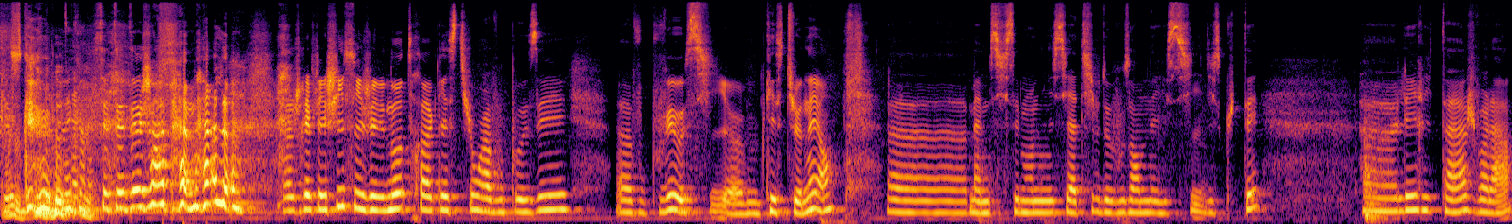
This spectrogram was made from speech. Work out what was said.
Qu'est-ce que- C'était déjà pas mal. Euh, je réfléchis si j'ai une autre question à vous poser. Euh, vous pouvez aussi me questionner, hein. Euh, même si c'est mon initiative de vous emmener ici discuter. Euh, L'héritage, voilà.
